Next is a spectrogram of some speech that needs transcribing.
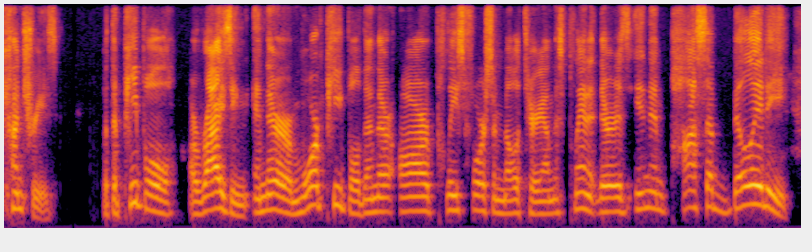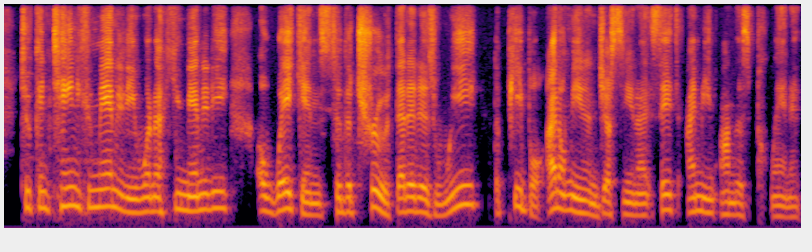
countries but the people are rising and there are more people than there are police force or military on this planet. There is an impossibility to contain humanity when a humanity awakens to the truth that it is we the people. I don't mean in just the united states. I mean on this planet.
